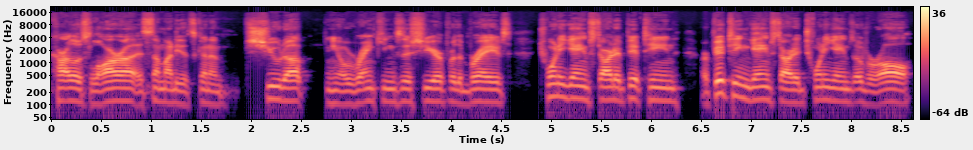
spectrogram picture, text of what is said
Carlos Lara is somebody that's going to shoot up, you know, rankings this year for the Braves. 20 games started, 15 or 15 games started, 20 games overall.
